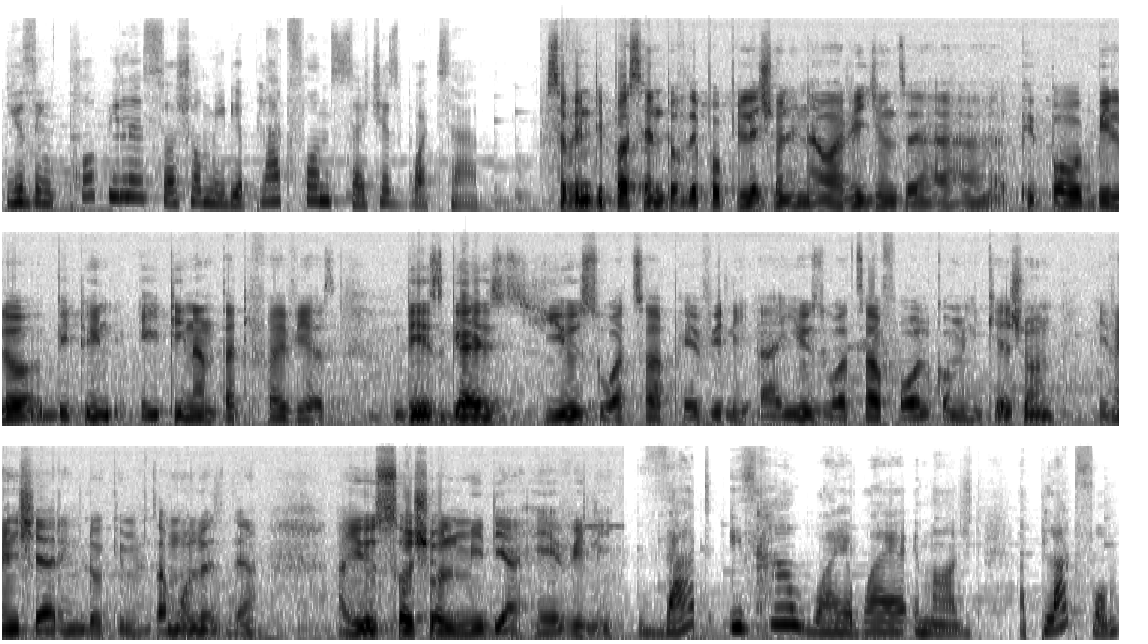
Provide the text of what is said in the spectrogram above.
using popular social media platforms such as WhatsApp. 70% of the population in our regions are people below between 18 and 35 years. These guys use WhatsApp heavily. I use WhatsApp for all communication, even sharing documents. I'm always there. I use social media heavily. That is how WayaWaya emerged, a platform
